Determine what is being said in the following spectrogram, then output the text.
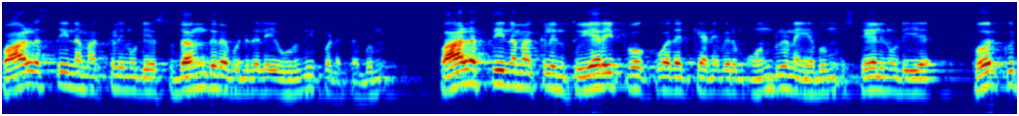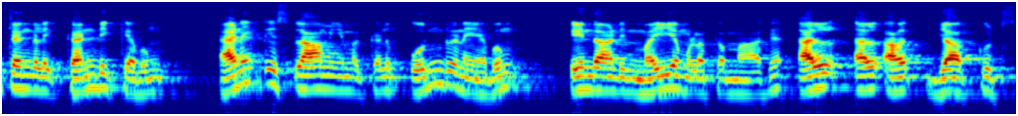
பாலஸ்தீன மக்களினுடைய சுதந்திர விடுதலையை உறுதிப்படுத்தவும் பாலஸ்தீன மக்களின் துயரை போக்குவதற்கு அனைவரும் ஒன்றிணையவும் ஸ்டேலினுடைய போர்க்குற்றங்களை கண்டிக்கவும் அனைத்து இஸ்லாமிய மக்களும் ஒன்றிணையவும் இந்த ஆண்டின் மைய முழக்கமாக அல் அல் அஹ் ஜாக்குட்ஸ்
